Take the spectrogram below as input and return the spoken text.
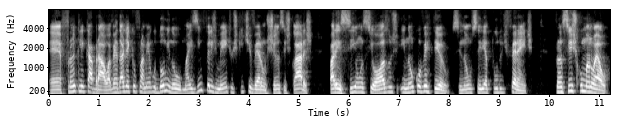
É, Franklin Cabral, a verdade é que o Flamengo dominou, mas infelizmente os que tiveram chances claras pareciam ansiosos e não converteram, senão seria tudo diferente. Francisco Manuel,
